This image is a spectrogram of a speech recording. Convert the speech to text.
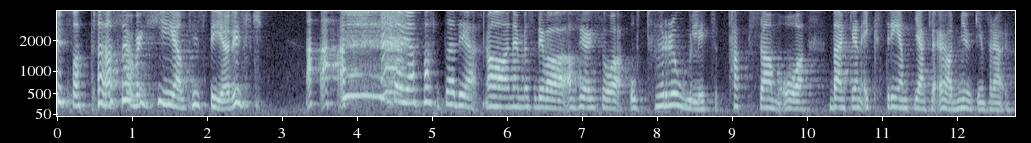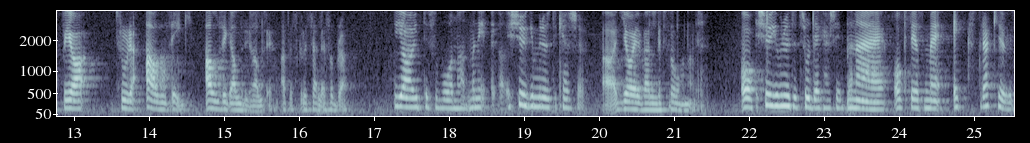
jag fattar. Alltså jag var helt hysterisk. Ja, jag fattar det. Ja, nej men så det var, alltså jag är så otroligt tacksam och verkligen extremt jäkla ödmjuk inför det här. För jag trodde aldrig, aldrig, aldrig, aldrig att det skulle sälja så bra. Jag är inte förvånad, men i 20 minuter kanske. Ja, jag är väldigt förvånad. Och 20 minuter trodde jag kanske inte. Nej, och det som är extra kul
